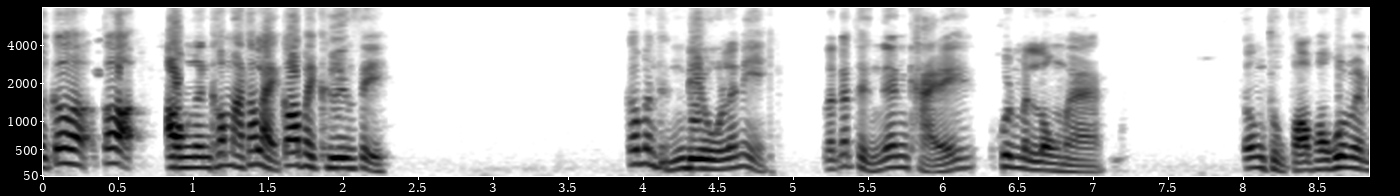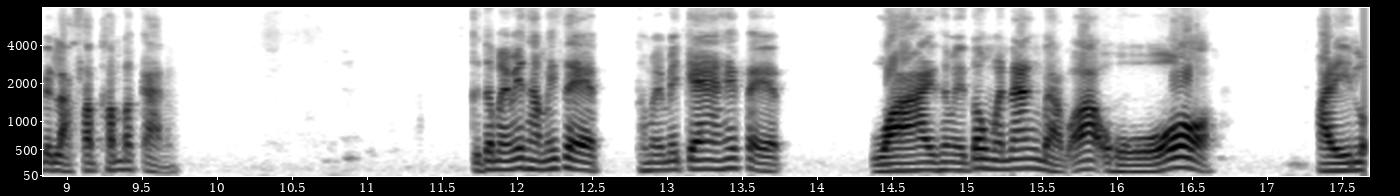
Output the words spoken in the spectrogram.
อ ก็ก็เอาเงินเข้ามาเท่าไหร่ก็ไปคืนสิ ก็มันถึงดิวแล้วนี่ แล้วก็ถึงเงื่อนไขหุ้นมันลงมา ต้องถูกฟ้องเพราะหุ้นมันเป็นหลักทรัพย์ค้ำประกัน คือทำไมไม่ทำให้เสร็จทำไมไม่แก้ให้เสร็จวายทำไมต้องมานั่งแบบว่า โอ้โหไฟล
